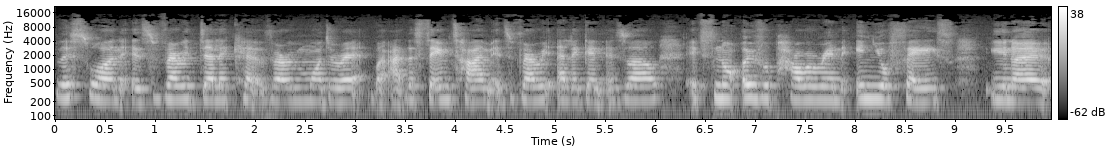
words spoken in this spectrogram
This one is very delicate, very moderate, but at the same time it's very elegant as well. It's not overpowering in your face, you know,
